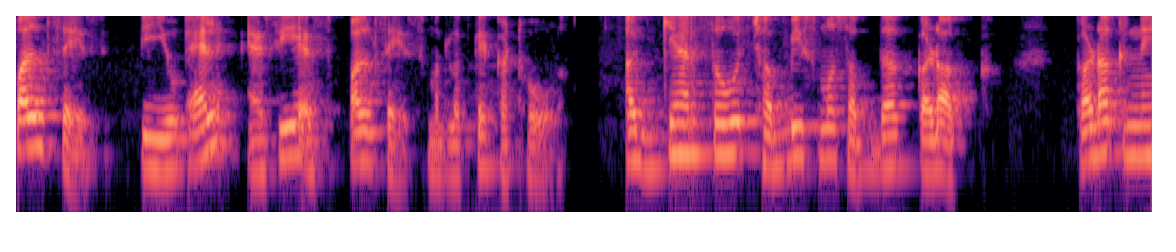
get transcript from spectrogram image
pulses P U L S E S pulses મતલબ કે કઠોળ. અગિયારસો છવ્વીસમો શબ્દ કડક. કડકને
